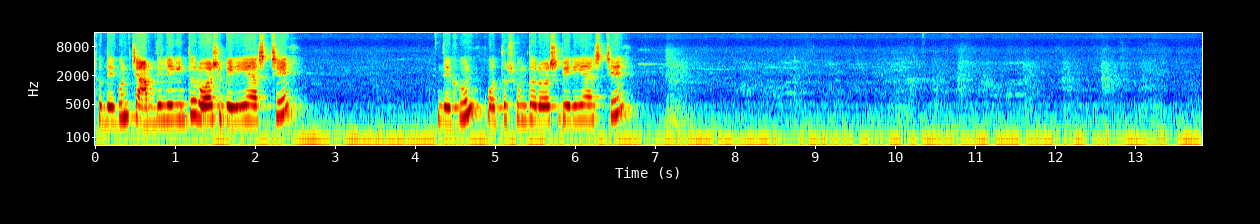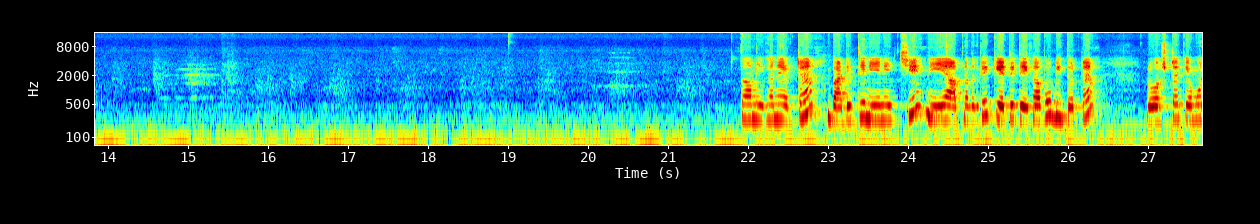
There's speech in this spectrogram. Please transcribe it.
তো দেখুন, চাপ দিলে কিন্তু রস বেরিয়ে আসছে। দেখুন, কত সুন্দর রস বেরিয়ে আসছে। তো আমি এখানে একটা বাটিতে নিয়ে নিচ্ছি। নিয়ে আপনাদেরকে কেটে দেখাবো ভিতরটা। রসটা কেমন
